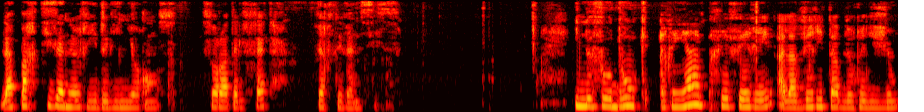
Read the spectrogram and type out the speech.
la partisanerie de l'ignorance. Surat al-Fath, verset 26. Il ne faut donc rien préférer à la véritable religion,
